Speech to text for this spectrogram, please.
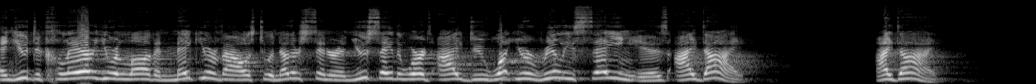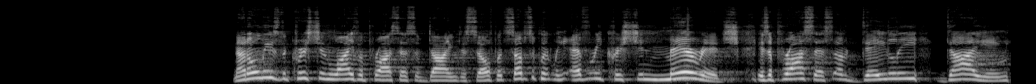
and you declare your love and make your vows to another sinner and you say the words, I do, what you're really saying is, I die. I die. Not only is the Christian life a process of dying to self, but subsequently every Christian marriage is a process of daily dying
